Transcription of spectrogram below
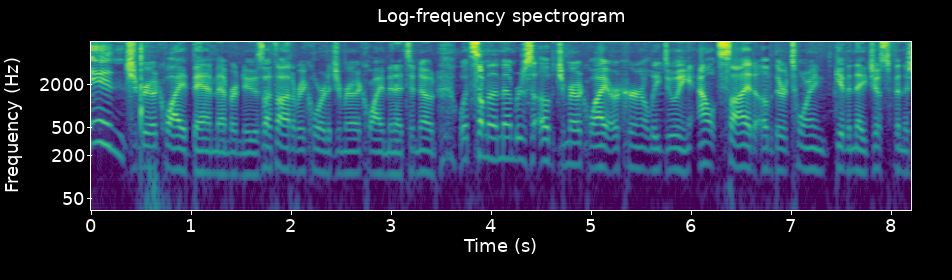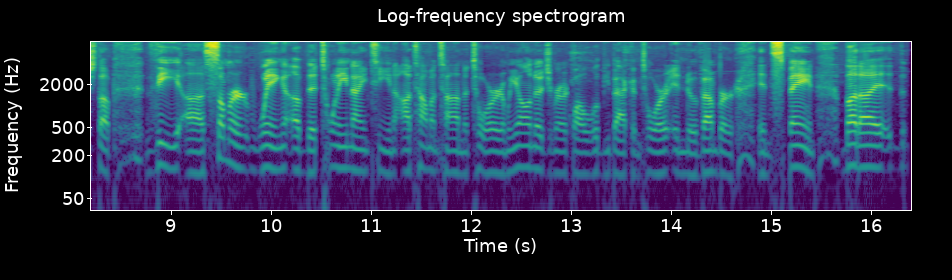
In Jamiroquai band member news, I thought I'd record a Jamiroquai minute to note what some of the members of Jamiroquai are currently doing outside of their touring, given they just finished up the uh, summer wing of the 2019 Automaton tour. And we all know Jamiroquai will be back on tour in November in Spain. But uh, the,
